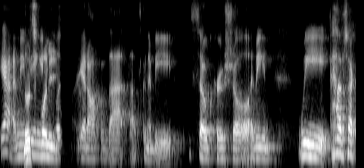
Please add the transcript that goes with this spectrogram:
yeah i mean no, being funny. able to target off of that that's going to be so crucial i mean we have tech,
